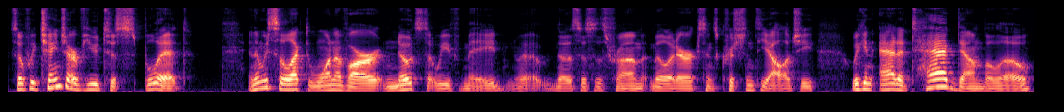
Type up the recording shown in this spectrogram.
So if we change our view to split, And then we select one of our notes that we've made. Uh, notice this is from Millard Erickson's Christian Theology. We can add a tag down below.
